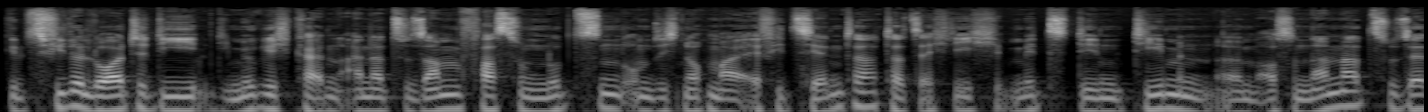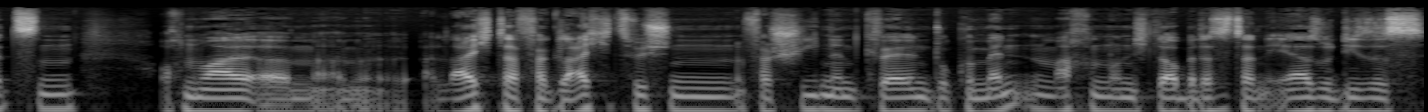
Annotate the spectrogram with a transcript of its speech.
gibt es viele Leute, die die Möglichkeiten einer Zusammenfassung nutzen, um sich nochmal effizienter tatsächlich mit den Themen ähm, auseinanderzusetzen, auch mal ähm, ähm, leichter Vergleiche zwischen verschiedenen Quellen, Dokumenten machen. Und ich glaube, das ist dann eher so dieses,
